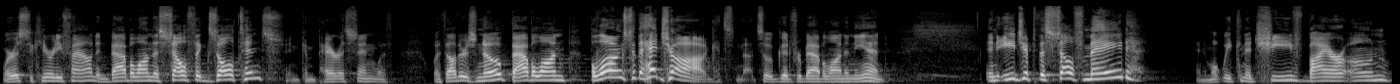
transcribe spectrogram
Where is security found? In Babylon, the self exultant, in comparison with, with others. No, Babylon belongs to the hedgehog. It's not so good for Babylon in the end. In Egypt, the self made, and what we can achieve by our own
